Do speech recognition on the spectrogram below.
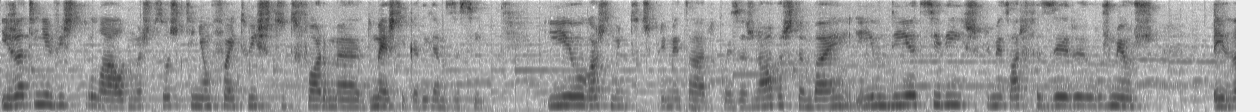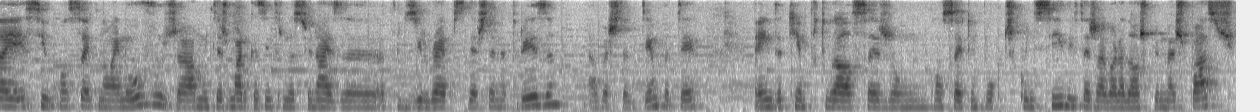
e já tinha visto por lá algumas pessoas que tinham feito isto de forma doméstica, digamos assim. E eu gosto muito de experimentar coisas novas também e um dia decidi experimentar fazer os meus a ideia em si, o conceito não é novo, já há muitas marcas internacionais a, a, produzir wraps desta natureza, há bastante tempo até, ainda que em Portugal seja um conceito um pouco desconhecido e esteja agora a dar os primeiros passos.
